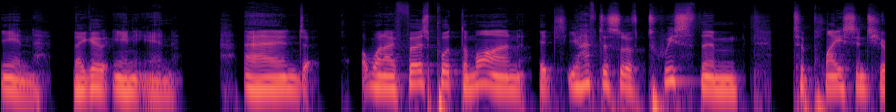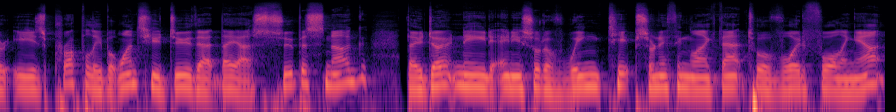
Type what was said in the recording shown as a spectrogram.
in. They go in in. And when I first put them on, it's you have to sort of twist them to place into your ears properly. But once you do that, they are super snug. They don't need any sort of wing tips or anything like that to avoid falling out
